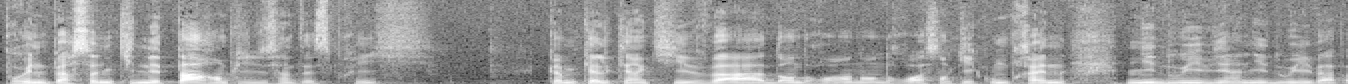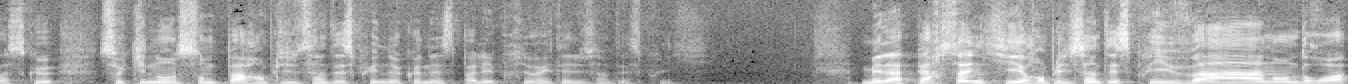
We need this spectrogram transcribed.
pour une personne qui n'est pas remplie du Saint-Esprit, comme quelqu'un qui va d'endroit en endroit sans qu'il comprenne ni d'où il vient ni d'où il va, parce que ceux qui ne sont pas remplis du Saint-Esprit ne connaissent pas les priorités du Saint-Esprit. Mais la personne qui est remplie du Saint-Esprit va à un endroit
